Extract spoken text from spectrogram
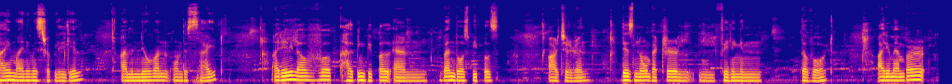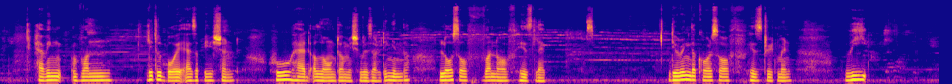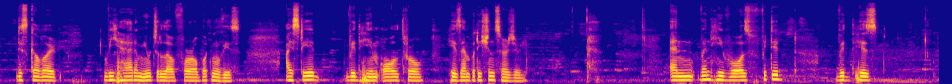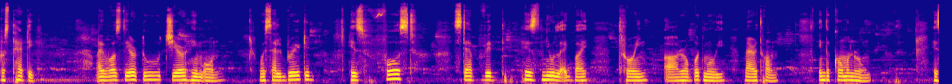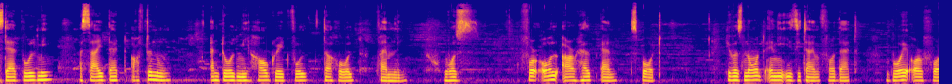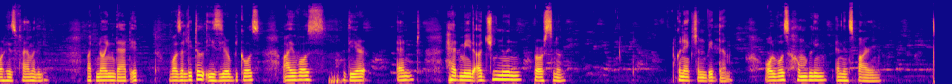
Hi, my name is Rapil Gill. I'm a new one on this site. I really love uh, helping people, and when those people are children, there's no better feeling in the world. I remember having one little boy as a patient who had a long-term issue resulting in the loss of one of his legs. During the course of his treatment, we discovered we had a mutual love for robot movies. I stayed with him all through his amputation surgery, and when he was fitted with his prosthetic, I was there to cheer him on. We celebrated his first step with his new leg by throwing a robot movie marathon in the common room. His dad pulled me aside that afternoon and told me how grateful the whole family was for all our help and support. It was not any easy time for that boy or for his family, but knowing that it was a little easier because I was there and had made a genuine personal connection with them, always humbling and inspiring.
